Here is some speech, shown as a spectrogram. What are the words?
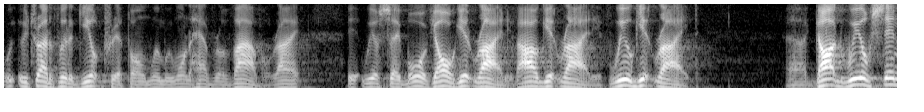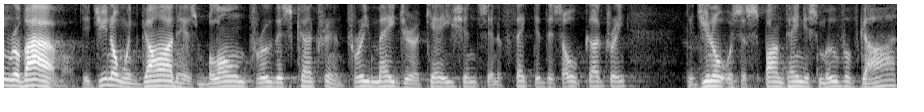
We, we, try to put a guilt trip on when we want to have revival, right? It, we'll say, boy, if y'all get right, if I'll get right, if we'll get right, uh, God will send revival. Did you know when God has blown through this country on three major occasions and affected this whole country? Did you know it was a spontaneous move of God?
